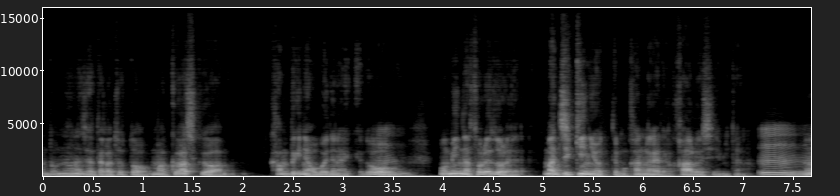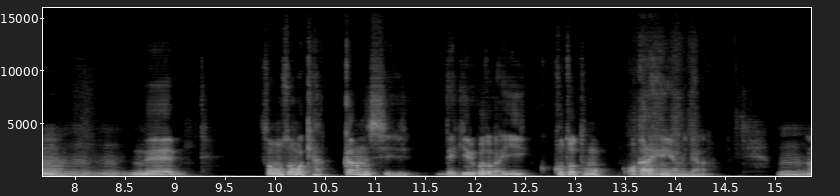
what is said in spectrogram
どんな話だったかちょっと、まあ、詳しくは完璧には覚えてないけど、うんもうみんなそれぞれ、まあ、時期によっても考え方が変わるし、みたいな。うんうんうんうん。で、そもそも客観視できることがいいこととも分からへんよ、みたいなうんう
